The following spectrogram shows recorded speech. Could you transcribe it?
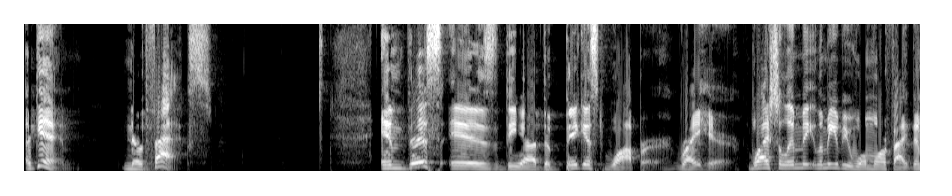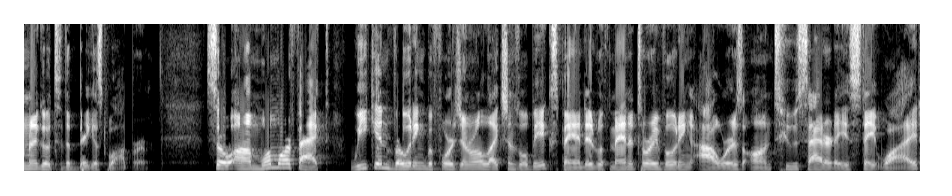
Again, know the facts. And this is the uh, the biggest whopper right here. Well, actually, let me let me give you one more fact. Then I'm going to go to the biggest whopper. So, um, one more fact: weekend voting before general elections will be expanded with mandatory voting hours on two Saturdays statewide.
